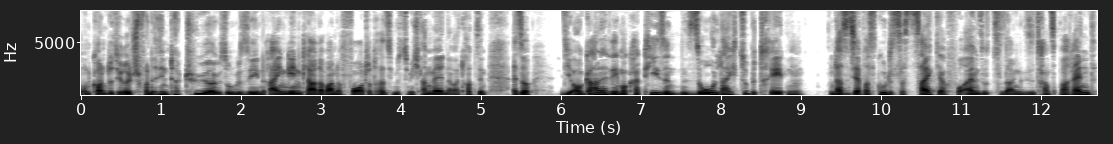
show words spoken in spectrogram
und konnte theoretisch von der Hintertür so gesehen reingehen. Klar, da war eine Pforte, das heißt, ich müsste mich anmelden, aber trotzdem, also die Organe der Demokratie sind so leicht zu betreten. Und das ist ja was Gutes. Das zeigt ja vor allem sozusagen diese Transparenz,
